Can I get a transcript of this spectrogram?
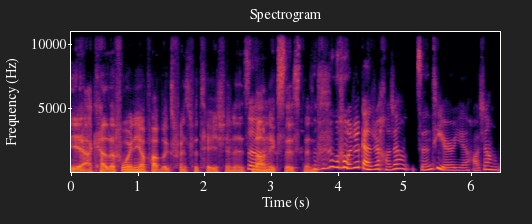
，Yeah, California public transportation is non-existent。我就感觉好像整体而言，好像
